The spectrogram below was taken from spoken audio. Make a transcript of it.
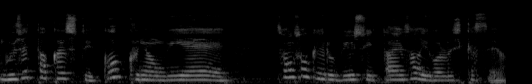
물 세탁할 수도 있고 그냥 위에 청소기로 밀 수 있다 해서 이걸로 시켰어요.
